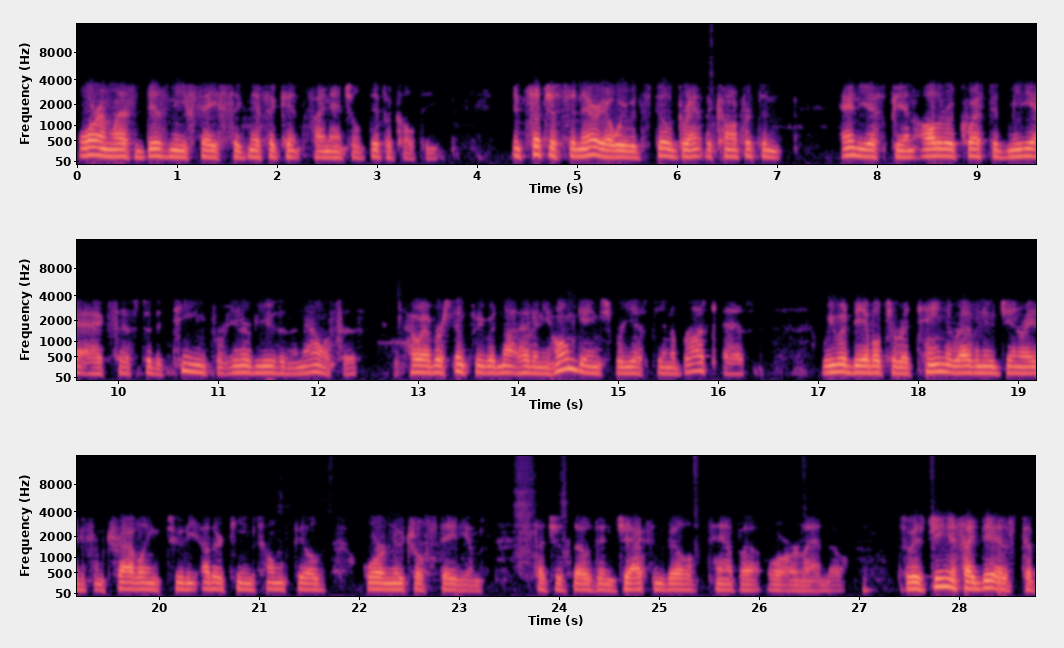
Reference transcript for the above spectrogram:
or unless Disney faced significant financial difficulties. In such a scenario, we would still grant the conference and, and ESPN all the requested media access to the team for interviews and analysis. However, since we would not have any home games for ESPN to broadcast, we would be able to retain the revenue generated from traveling to the other team's home field or neutral stadiums, such as those in Jacksonville, Tampa, or Orlando. So his genius idea is to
